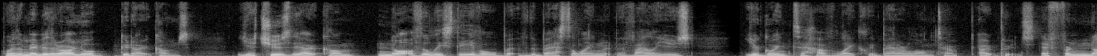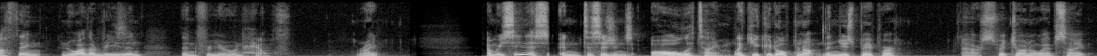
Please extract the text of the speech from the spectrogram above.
whether maybe there are no good outcomes, you choose the outcome not of the least evil, but of the best alignment of the values, you're going to have likely better long term outputs. If for nothing, no other reason than for your own health, right? And we see this in decisions all the time. Like you could open up the newspaper or switch on a website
